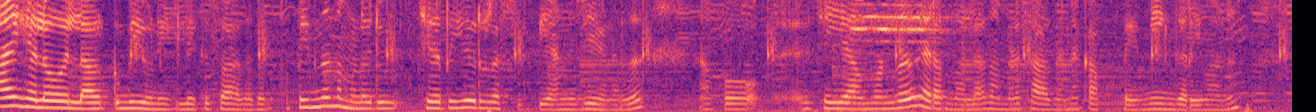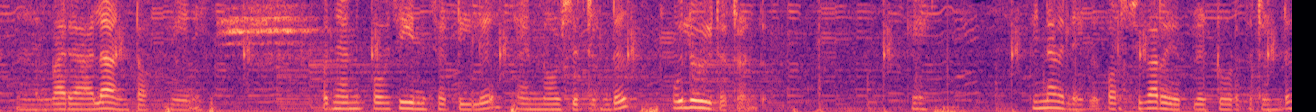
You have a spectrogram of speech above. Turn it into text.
ഹായ് ഹലോ എല്ലാവർക്കും യൂണിക്കിലേക്ക് സ്വാഗതം. അപ്പോൾ ഇന്ന് നമ്മളൊരു ചെറിയൊരു റെസിപ്പിയാണ് ചെയ്യണത്. അപ്പോൾ ചെയ്യാൻ പോകുന്നത് വേറെ ഒന്നുമല്ല നമ്മുടെ സാധാരണ കപ്പയും മീൻ കറിയുമാണ് ഏഹ്, വരാലാണ് കേട്ടോ മീൻ. അപ്പോൾ ഞാനിപ്പോൾ ചീനച്ചട്ടിയിൽ എണ്ണ ഒഴിച്ചിട്ടുണ്ട് ഉലു ഇട്ടിട്ടുണ്ട്. ഓക്കെ. പിന്നെ അതിലേക്ക് കുറച്ച് കറിവേപ്പില ഇട്ട് കൊടുത്തിട്ടുണ്ട്.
